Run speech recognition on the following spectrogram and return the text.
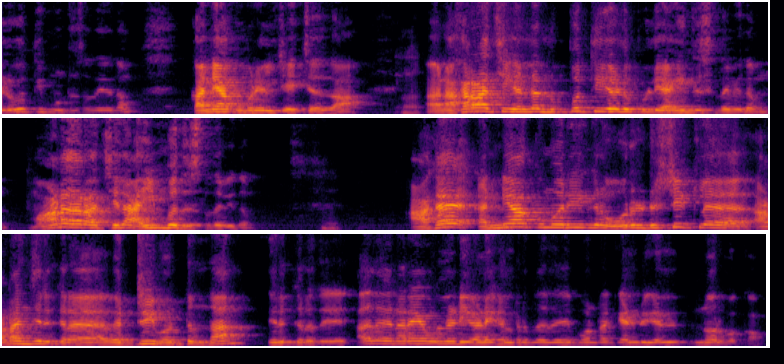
எழுபத்தி மூன்று சதவீதம் கன்னியாகுமரியில் ஜெயிச்சதுதான். நகராட்சிகள்ல முப்பத்தி ஏழு புள்ளி ஐந்து சதவீதம் மாநகராட்சியில ஐம்பது சதவீதம். ஆக கன்னியாகுமரிங்கிற ஒரு டிஸ்ட்ரிக்ட்ல அடைஞ்சிருக்கிற வெற்றி மட்டும்தான் இருக்கிறது. அதுல நிறைய உள்ளடி வேலைகள் இருந்தது போன்ற கேள்விகள் இன்னொரு பக்கம்.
